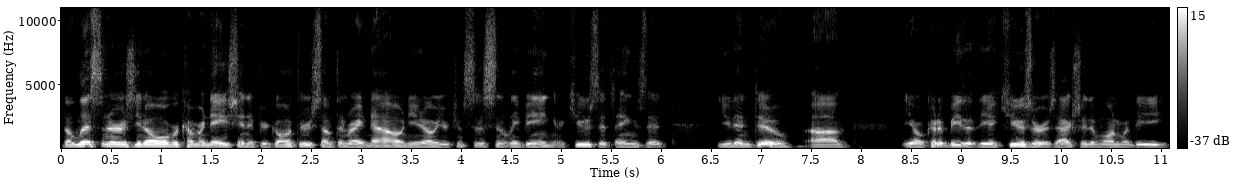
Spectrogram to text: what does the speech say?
the listeners, you know, Overcomer Nation, if you're going through something right now and you know you're consistently being accused of things that you didn't do, um, you know, could it be that the accuser is actually the one with the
